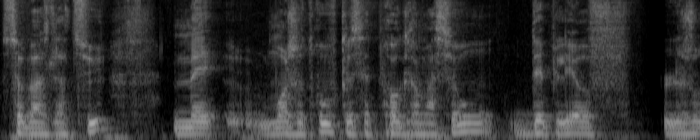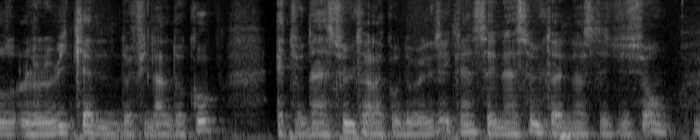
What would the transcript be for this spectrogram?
se base là-dessus. Mais euh, moi, je trouve que cette programmation des playoffs le, jour, le week-end de finale de coupe est une insulte à la Coupe de Belgique. Hein. C'est une insulte à une institution. Mmh.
